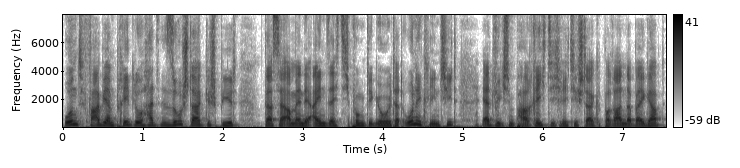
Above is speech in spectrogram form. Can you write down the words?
Und Fabian Predlo hat so stark gespielt, dass er am Ende 61 Punkte geholt hat ohne Clean Sheet. Er hat wirklich ein paar richtig, richtig starke Paraden dabei gehabt.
